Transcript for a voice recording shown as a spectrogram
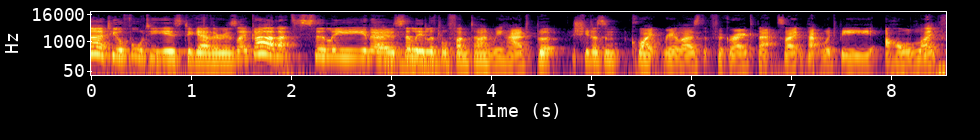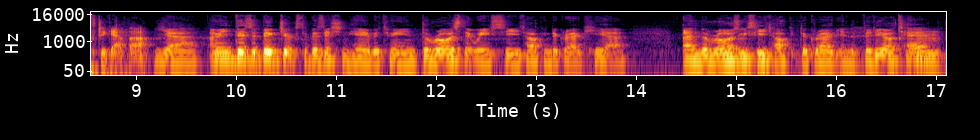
30 or 40 years together is like, ah, that's a silly, you know, hmm. silly little fun time we had. But she doesn't quite realise that for Greg, that's like, that would be a whole life together. Yeah, I mean, there's a big juxtaposition here between the Rose that we see talking to Greg here and the Rose we see talking to Greg in the videotape, hmm.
